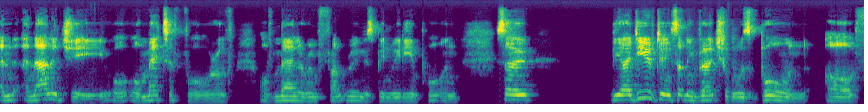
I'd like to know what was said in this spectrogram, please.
an analogy or, or, metaphor of of Mela and front room has been really important. So the idea of doing something virtual was born of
